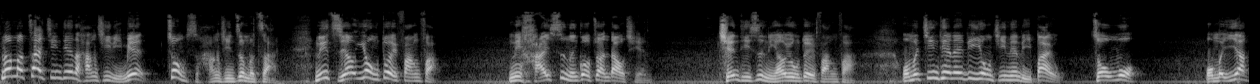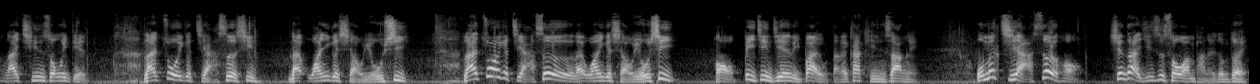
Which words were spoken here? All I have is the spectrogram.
那么在今天的行情里面，纵使行情这么窄，你只要用对方法，你还是能够赚到钱。前提是你要用对方法。我们今天呢，利用今天礼拜五周末，我们一样来轻松一点，来做一个假设性，来玩一个小游戏，来做一个假设，来玩一个小游戏。哦，毕竟今天礼拜五，大家看轻松哎。我们假设哈，现在已经是收完盘了，对不对？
